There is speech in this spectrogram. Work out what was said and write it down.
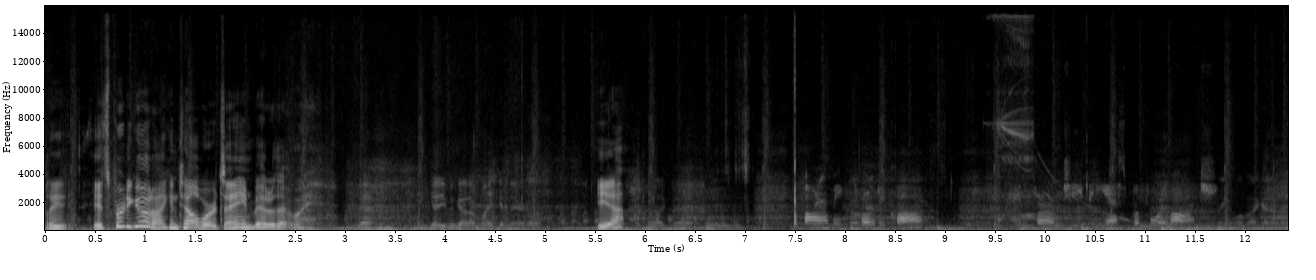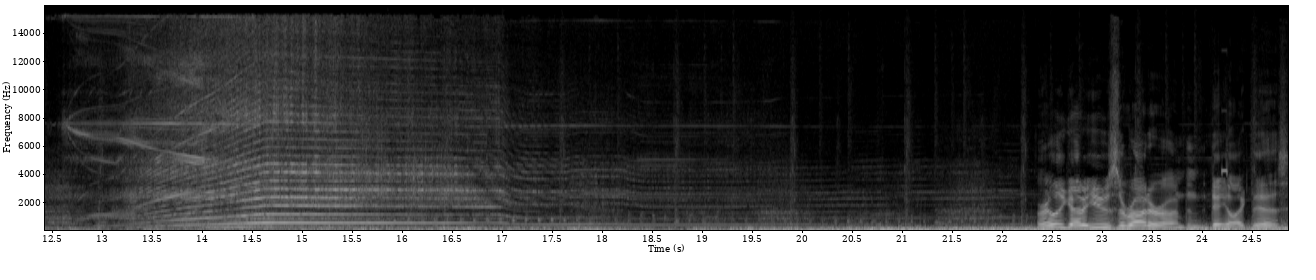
Well, It's pretty good. I can tell where it's aimed better that way. Yeah, you even got a mic in there, huh? Yeah. I like. Arming protocol. Confirm GPS before launch. Really got to use the rudder on a day like this.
